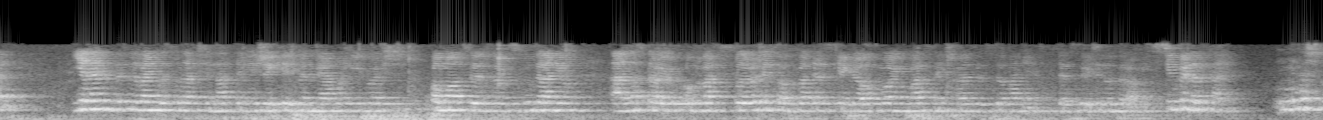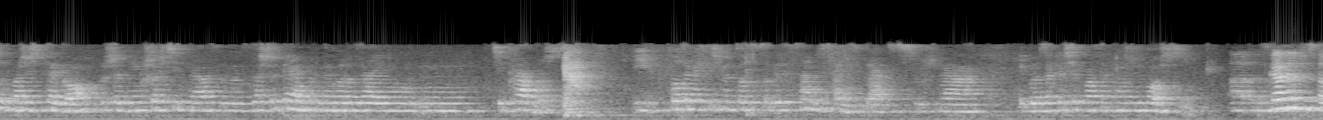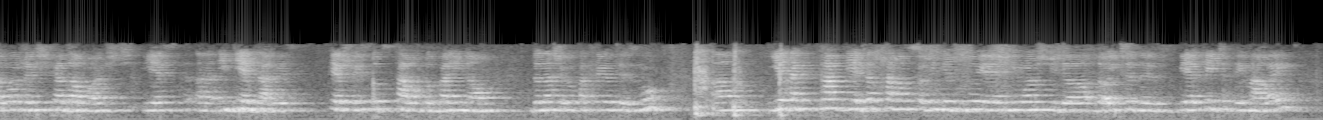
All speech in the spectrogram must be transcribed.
Jednak zdecydowanie zastanawiam się nad tym, jeżeli kiedyś będę miała możliwość pomocy w wzbudzaniu nastrojów obywatel- społeczeństwa obywatelskiego w moim własnej szkole zdecydowanie zdecyduję się to zrobić. Dziękuję za pytanie. Nie da się podważyć tego, że w większości z nas zaszczepiają pewnego rodzaju mm, ciekawość i potem jesteśmy to sobie sami w stanie sprawdzić już na jakby w zakresie własnych możliwości. Zgadzam się z Tobą, że świadomość jest e, i wiedza jest pierwszą, jest podstawą, podwaliną do naszego patriotyzmu. Um, jednak ta wiedza sama w sobie nie buduje miłości do, do ojczyzny wielkiej czy tej małej,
